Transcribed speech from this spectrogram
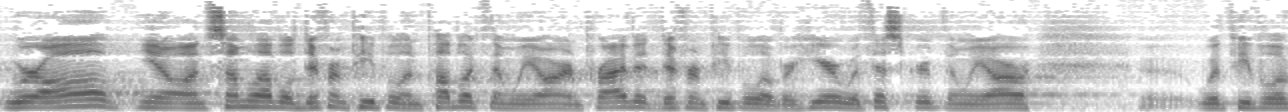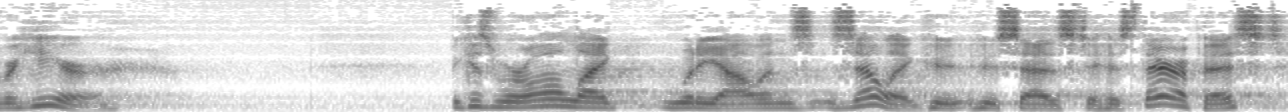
we're all, you know, on some level different people in public than we are in private, different people over here with this group than we are uh, with people over here. Because we're all like Woody Allen's Zelig, who, who says to his therapist,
